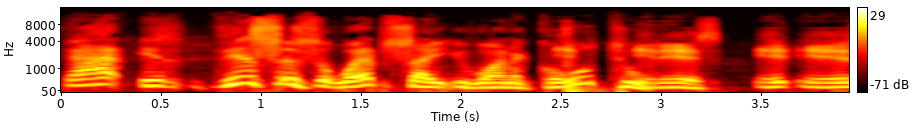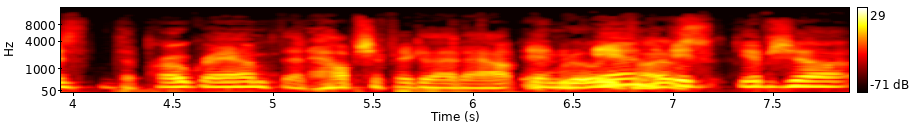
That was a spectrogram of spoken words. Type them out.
That is, this is the website you want to go to. it is. It is the program that helps you figure that out. It and really and does. it gives you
